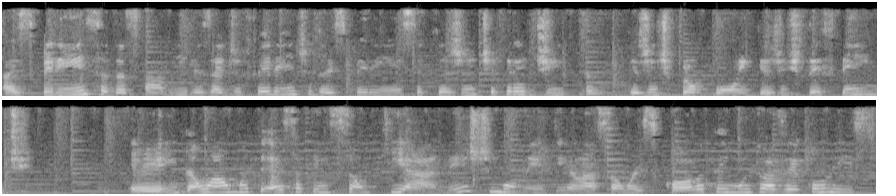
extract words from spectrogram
a experiência das famílias é diferente da experiência que a gente acredita, que a gente propõe, que a gente defende. É, então há uma, essa tensão que há neste momento em relação à escola tem muito a ver com isso.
